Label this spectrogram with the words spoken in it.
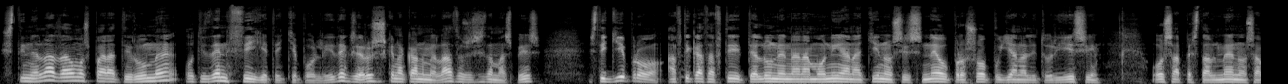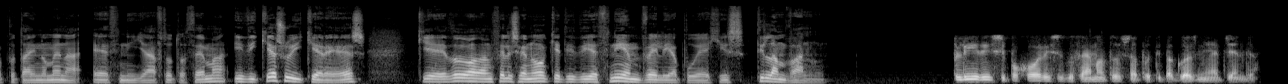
Στην Ελλάδα όμως παρατηρούμε ότι δεν θίγεται και πολύ. Δεν ξέρω, ίσως και να κάνουμε λάθος, εσύ θα μας πεις. Στην Κύπρο αυτοί καθ' αυτοί τελούν εν αναμονή ανακοίνωσης νέου προσώπου για να λειτουργήσει ως απεσταλμένος από τα Ηνωμένα Έθνη για αυτό το θέμα. Οι δικές σου οι κεραίες, και εδώ αν θέλεις εννοώ και τη διεθνή εμβέλεια που έχεις, τι λαμβάνουν; Πλήρης υποχώρηση του θέματος από την παγκόσμια ατζέντα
